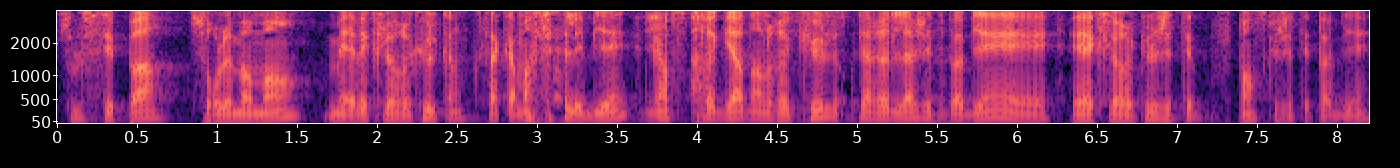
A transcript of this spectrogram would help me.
tu le sais pas sur le moment, mais avec le recul, quand ça commence à aller bien, quand tu te regardes dans le recul, cette période-là, j'étais pas bien, et, et avec le recul, j'étais, je pense que j'étais pas bien.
